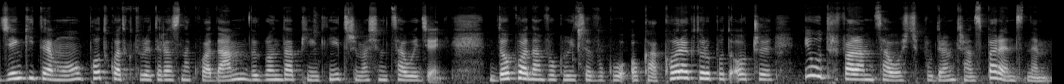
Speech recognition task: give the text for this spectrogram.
Dzięki temu podkład, który teraz nakładam, wygląda pięknie trzyma się cały dzień. Dokładam w okolice wokół oka korektor pod oczy i utrwalam całość pudrem transparentnym.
